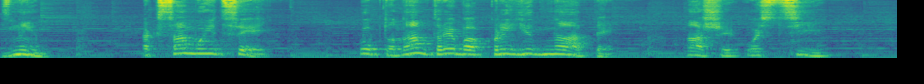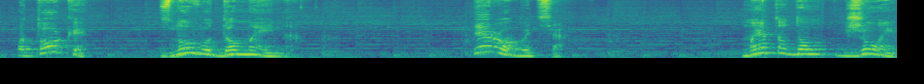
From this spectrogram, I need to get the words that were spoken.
з ним. Так само і цей. Тобто нам треба приєднати наші ось ці потоки знову до мейна. Це робиться методом join.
